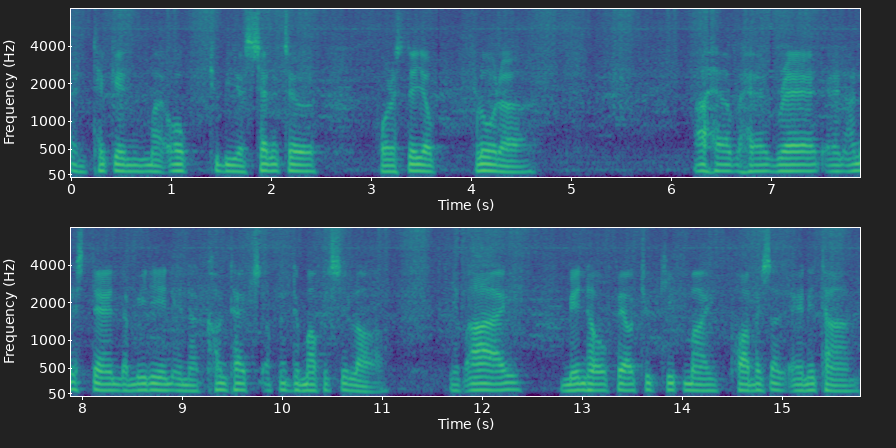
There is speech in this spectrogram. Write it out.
and taking my oath to be a senator for the state of Florida. I have read and understand the meaning in the context of the democracy law. If I, Minho, fail to keep my promise at any time,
